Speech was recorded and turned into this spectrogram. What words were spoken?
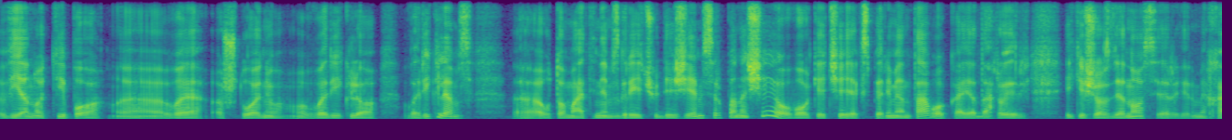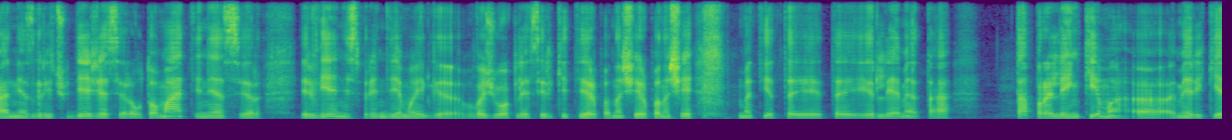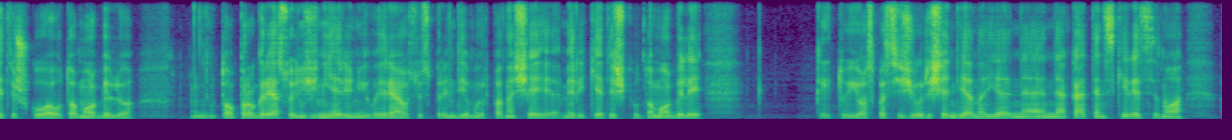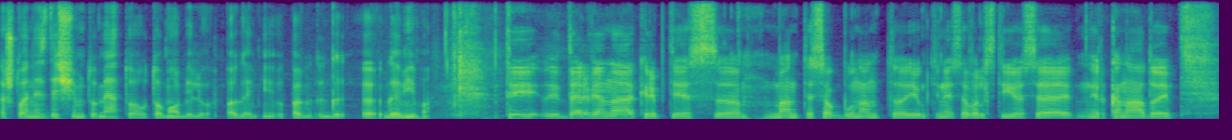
vieno tipo V8 variklio varikliams, automatinėms greičių dėžėms ir panašiai o vokiečiai eksperimentavo ką jie daro ir iki šios dienos ir ir mechaninės greičių dėžės ir automatinės ir ir vieni sprendimai važiuoklės ir kiti ir panašiai ir panašiai. Matyt tai tai ir lėmė tą tą pralenkimą amerikietiškų automobilių to progreso inžinierinių įvairiausių sprendimų ir panašiai. Amerikietiški automobiliai kai tu į juos pasižiūri šiandieną jie ne ne ką ten skiriasi nuo aštuoniasdešimtų metų automobilių pagamy pag gamybos tai dar viena kryptis man tiesiog būnant jungtinėse valstijose ir kanadoj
